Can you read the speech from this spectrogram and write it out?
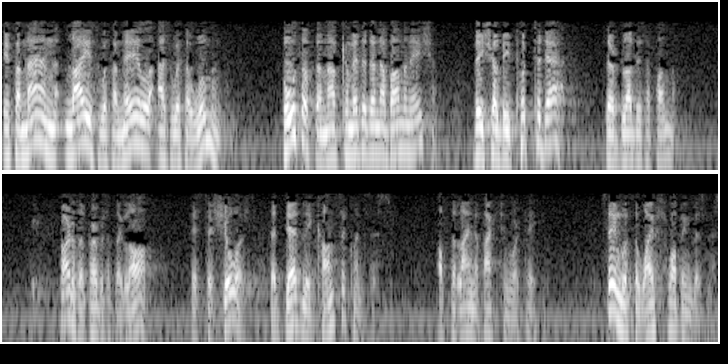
If a man lies with a male as with a woman, both of them have committed an abomination. They shall be put to death. Their blood is upon them. Part of the purpose of the law is to show us the deadly consequences of the line of action we're taking. Same with the wife swapping business.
